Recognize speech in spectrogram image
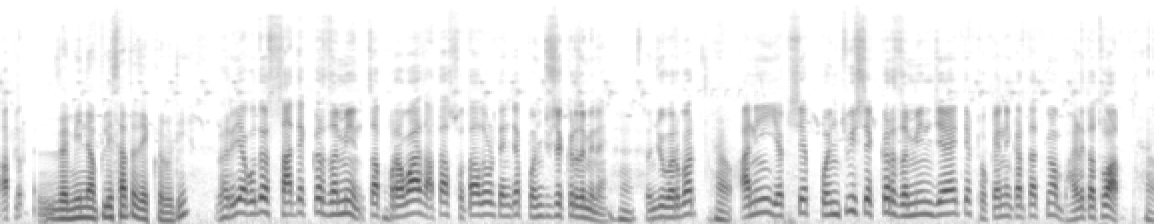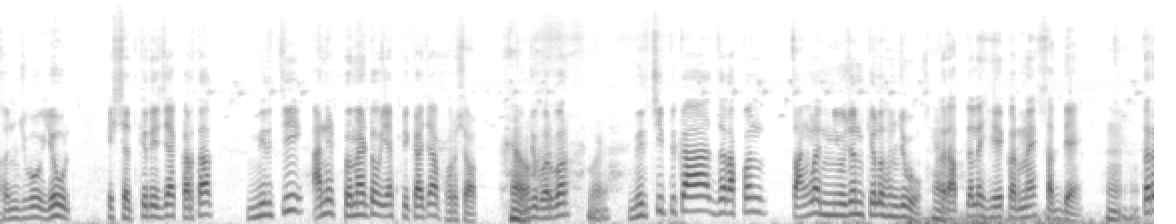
आपल्या जमीन आपली सातच एकर होती. घरी अगोदर सात एकर जमीनचा प्रवास आता स्वतःजवळ त्यांच्या पंचवीस एकर जमीन आहे. संजू बरोबर? आणि एकशे पंचवीस एकर जमीन जे आहे ते ठोक्याने करतात किंवा भाडेतत्वावर. हो. संजीव येऊन हे शेतकरी जे करतात मिरची आणि टोमॅटो या पिकाच्या भरोशावर संजू बरोबर? बरं. मिरची पिका जर आपण चांगलं नियोजन केलं संजीव. तर आपल्याला हे करणं साध्य आहे. तर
